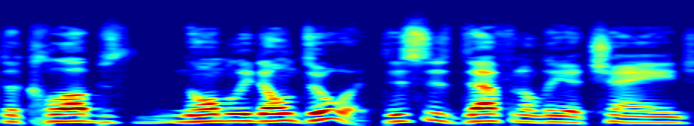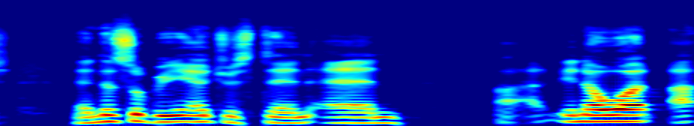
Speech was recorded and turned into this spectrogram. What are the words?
the clubs normally don't do it. This is definitely a change, and this will be interesting. And uh, you know what? I,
